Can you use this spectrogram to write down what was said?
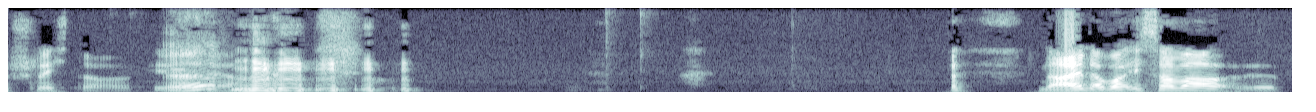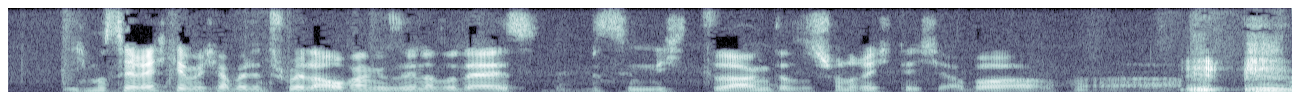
schlechter. Okay, Äh? ja. Nein, aber ich sag mal, äh, ich muss dir recht geben, ich habe ja den Trailer auch angesehen, also der ist ein bisschen nichtssagend, das ist schon richtig, aber äh,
